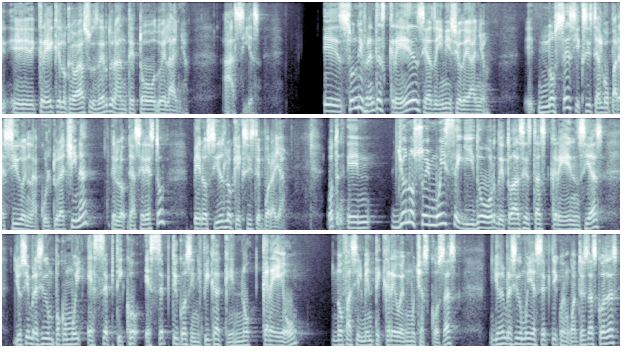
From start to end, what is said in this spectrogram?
eh, cree que es lo que va a suceder durante todo el año. Así es. Eh, son diferentes creencias de inicio de año. Eh, no sé si existe algo parecido en la cultura china de, de hacer esto, pero sí es lo que existe por allá. yo no soy muy seguidor de todas estas creencias. Yo siempre he sido un poco muy escéptico. Escéptico significa que no creo, no fácilmente creo en muchas cosas. Yo siempre he sido muy escéptico en cuanto a estas cosas,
